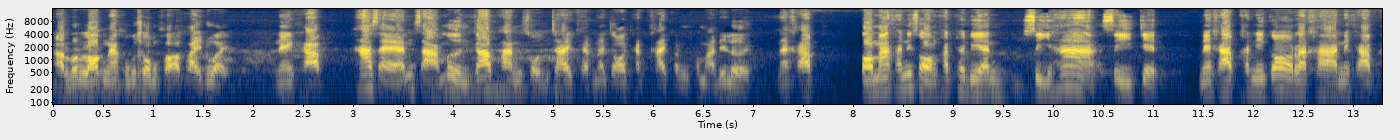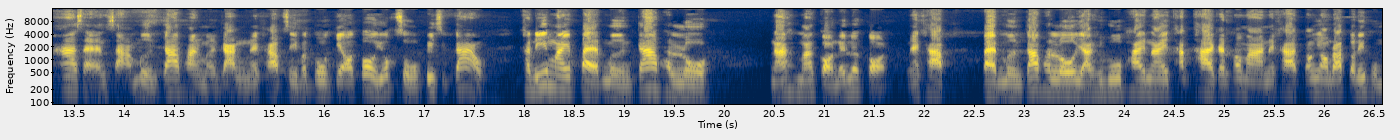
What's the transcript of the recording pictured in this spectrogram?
อ่ารถล็อกนะคุณผู้ชมขออภัยด้วยนะครับ539,000 สนใจแคปหน้าจอทักทายกันเข้ามาได้เลยนะครับ ต่อมาคันที่ 2 ครับทะเบียน 4547 นะครับคันนี้ก็ราคานะครับ539,000เหมือนกันนะครับ4ประตูเกียร์ออโต้ยกสูงปี19คันนี้ไม่89,000โลนะมาก่อนได้เลือกก่อนนะครับ89,000โลอยากดูภายในทักทายกันเข้ามานะครับต้องยอมรับตอนนี้ผม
